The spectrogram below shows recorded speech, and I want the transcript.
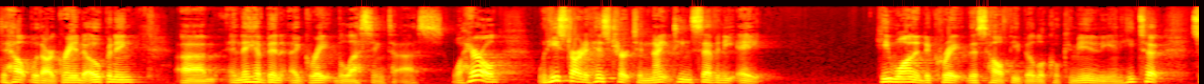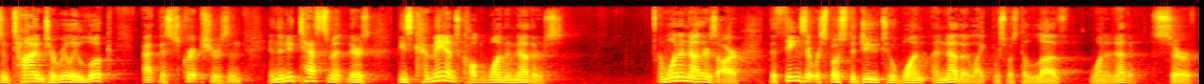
to help with our grand opening, um, and they have been a great blessing to us. Well, Harold, when he started his church in 1978, he wanted to create this healthy biblical community, and he took some time to really look at the scriptures. And in the New Testament, there's these commands called one another's. And one another's are the things that we're supposed to do to one another, like we're supposed to love one another, serve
